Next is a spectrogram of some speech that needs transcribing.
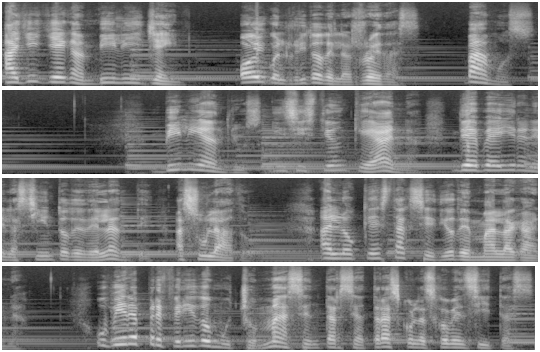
Allí llegan Billy y Jane. Oigo el ruido de las ruedas. Vamos. Billy Andrews insistió en que Ana debe ir en el asiento de delante, a su lado, a lo que ésta accedió de mala gana. Hubiera preferido mucho más sentarse atrás con las jovencitas,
